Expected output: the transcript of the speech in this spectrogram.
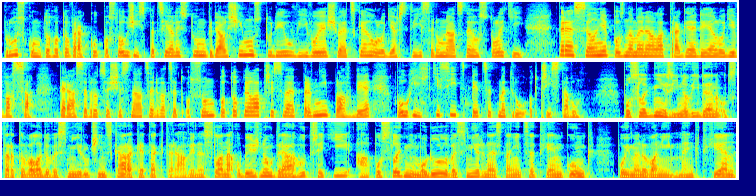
Průzkum tohoto vraku poslouží specialistům k dalšímu studiu vývoje švédského loďařství 17. století, které silně poznamenala tragédie lodi Vasa, která se v roce 1628 potopila při své první plavbě pouhých 1500 metrů od přístavu. Poslední říjnový den odstartovala do vesmíru čínská raketa, která vynesla na oběžnou dráhu třetí a poslední modul vesmírné stanice Tiankung, pojmenovaný Meng Tien.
